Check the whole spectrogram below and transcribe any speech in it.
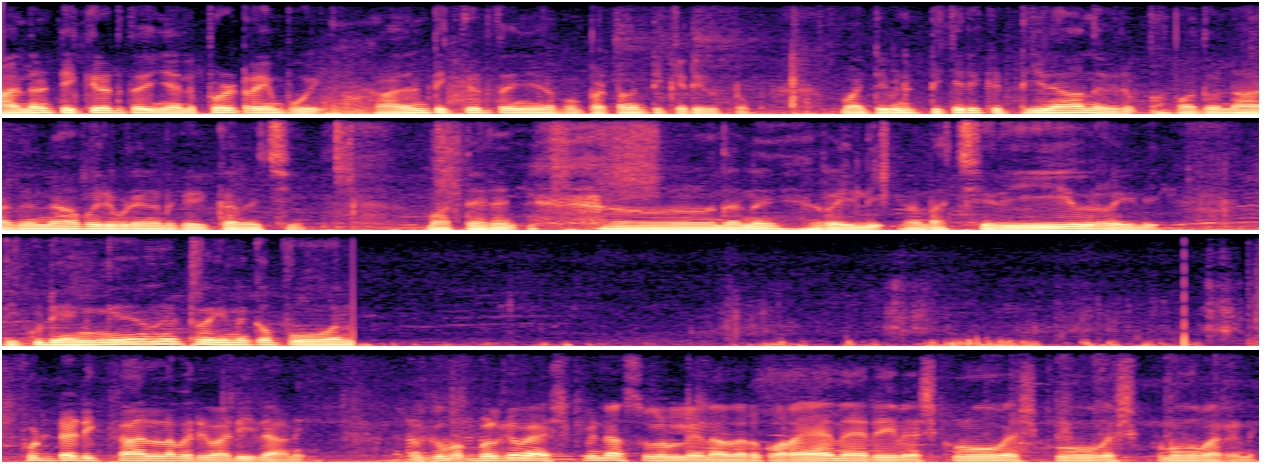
ആദ്യം ടിക്കറ്റ് എടുത്ത് കഴിഞ്ഞാൽ ഇപ്പോൾ ട്രെയിൻ പോയി. ആദ്യം ടിക്കറ്റ് എടുത്ത് കഴിഞ്ഞാൽ ചിലപ്പോൾ പെട്ടെന്ന് ടിക്കറ്റ് കിട്ടും. മറ്റേ പിന്നെ ടിക്കറ്റ് കിട്ടിയില്ല എന്ന് വരും. അപ്പോൾ അതുകൊണ്ട് ആദ്യം ഞാൻ പരിപാടി അങ്ങോട്ട് കഴിക്കാൻ വെച്ച്. മാത്തേരൻ അതാണ് ഇതാണ് റെയിൽ കണ്ട ചെറിയൊരു റെയിൽ ഇതിൽ കൂടി എങ്ങനെയാണ് ട്രെയിനൊക്കെ പോകാൻ ഫുഡ് അടിക്കാനുള്ള പരിപാടിയിലാണ്. നമുക്ക് നമ്മൾക്ക് വിശപ്പിന്റെ അസുഖമുള്ളതാണ്. അതാണ് കുറേ നേരം വിശക്കണു വിശക്കണു വിശക്കണു എന്ന് പറയണേ.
